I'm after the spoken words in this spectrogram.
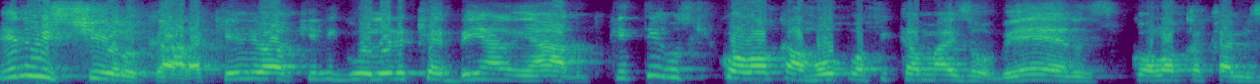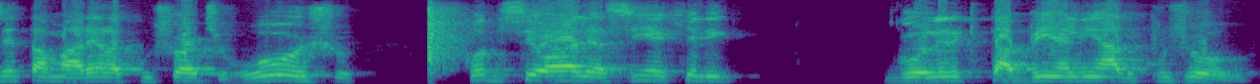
E no estilo, cara, aquele, aquele goleiro que é bem alinhado, porque tem uns que coloca a roupa, fica mais ou menos, coloca a camiseta amarela com short roxo. Quando você olha assim, aquele goleiro que está bem alinhado para o jogo?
